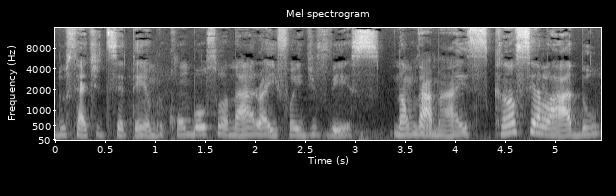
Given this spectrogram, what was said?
do 7 de setembro com o Bolsonaro, aí foi de vez. Não dá mais. Cancelado.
